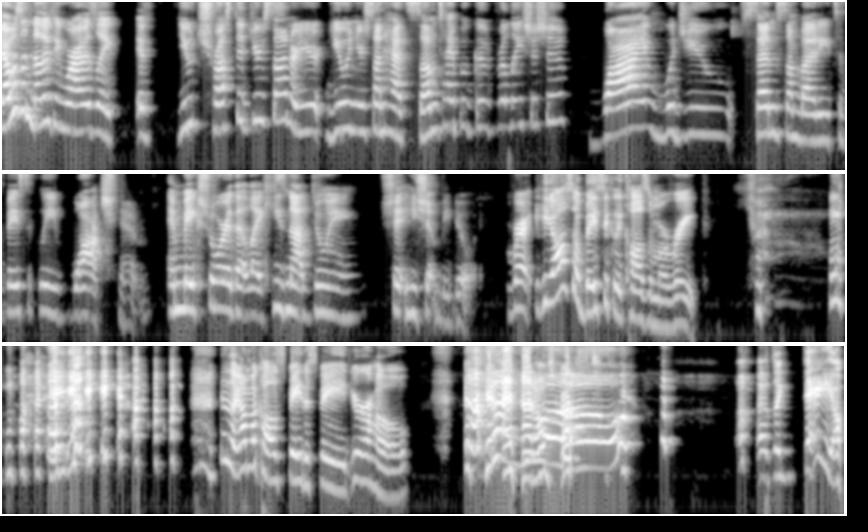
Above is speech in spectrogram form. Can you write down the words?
that was another thing where I was like, if you trusted your son or your you and your son had some type of good relationship, why would you send somebody to basically watch him and make sure that like he's not doing shit he shouldn't be doing? Right. He also basically calls him a rake. Like- He's like, I'm gonna call a spade a spade. You're a hoe. and I don't trust. I was like, damn.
